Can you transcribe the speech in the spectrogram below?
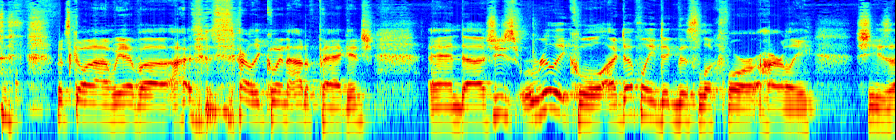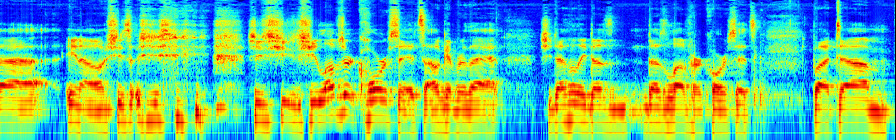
What's going on? We have uh, Harley Quinn out of package, and uh, she's really cool. I definitely dig this look for Harley. She's uh, you know, she's she's she, she she loves her corsets. I'll give her that. She definitely does does love her corsets, but um,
